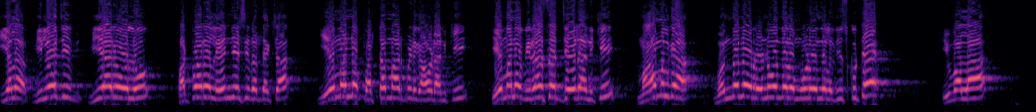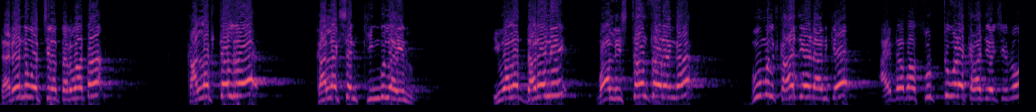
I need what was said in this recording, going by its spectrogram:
ఇలా విలేజ్ విఆర్ఓలు పట్వారాలు ఏం చేసిరు అధ్యక్ష? ఏమన్నా పట్ట మార్పిడి కావడానికి ఏమన్నా విరాసత్ చేయడానికి మామూలుగా వందలో రెండు వందల మూడు వందలు తీసుకుంటే ఇవాళ ధరను వచ్చిన తర్వాత కలెక్టర్లే కలెక్షన్ కింగులు అయ్యారు ఇవాళ ధరని వాళ్ళ ఇష్టానుసారంగా భూములు కాజేయడానికే హైదరాబాద్ చుట్టూ కూడా కాజేసిర్రు.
